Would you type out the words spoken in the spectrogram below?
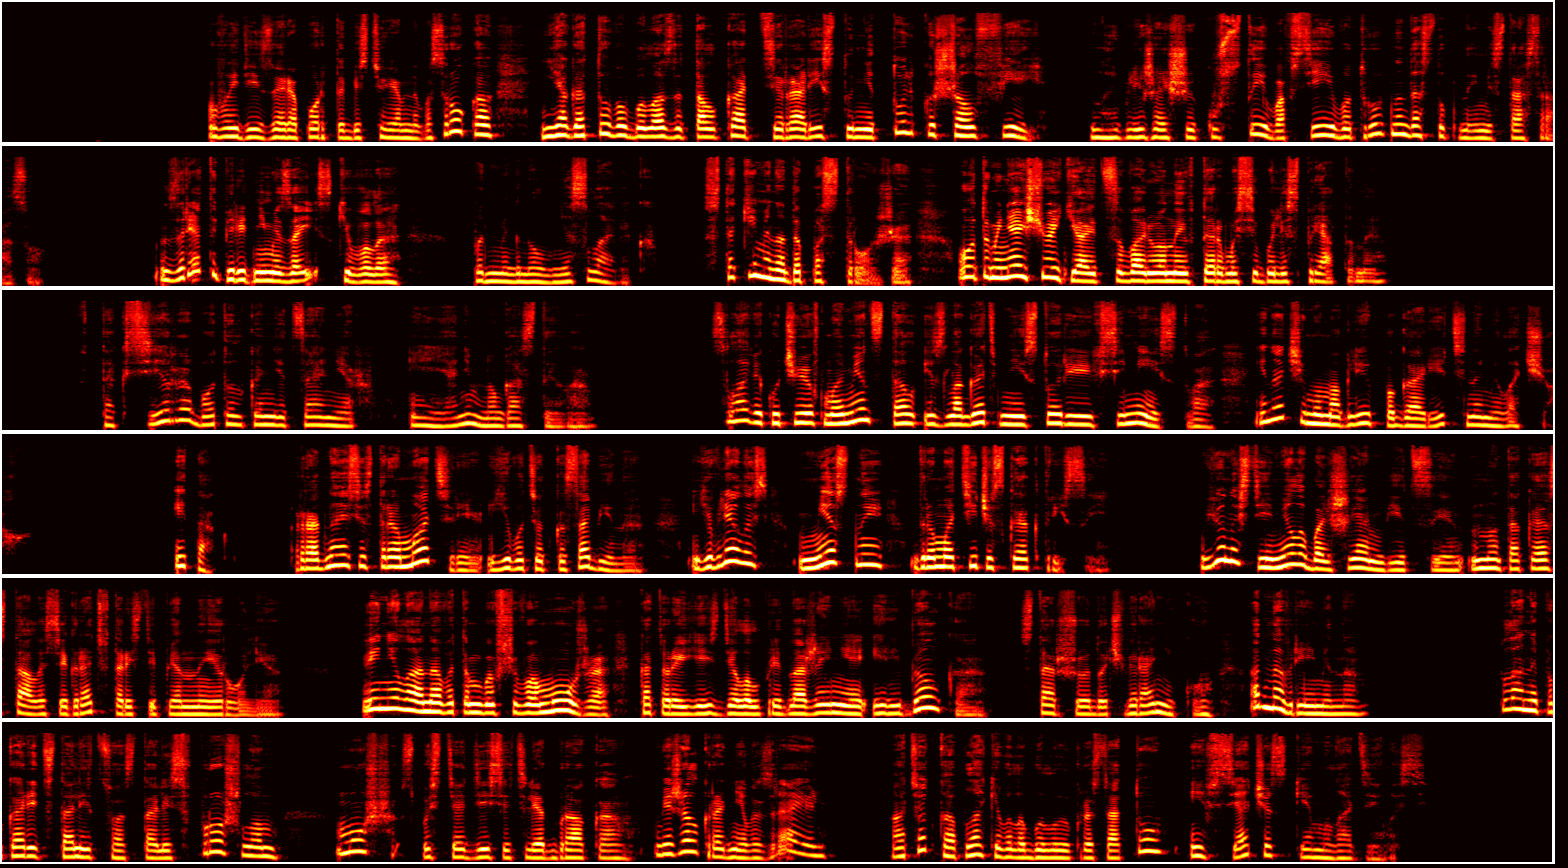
Выйдя из аэропорта без тюремного срока, я готова была затолкать террористу не только шалфей, но и ближайшие кусты во все его труднодоступные места сразу. «Зря ты перед ними заискивала», — подмигнул мне Славик. «С такими надо построже. Вот у меня еще и яйца вареные в термосе были спрятаны». В такси работал кондиционер, и я немного остыла. Славик, учуяв момент, стал излагать мне историю их семейства, иначе мы могли погореть на мелочах. Итак, родная сестра матери, его тетка Сабина, являлась местной драматической актрисой. В юности имела большие амбиции, но так и осталась играть второстепенные роли. Винила она в этом бывшего мужа, который ей сделал предложение и ребенка, старшую дочь Веронику, одновременно. Планы покорить столицу остались в прошлом. Муж, спустя 10 лет брака, бежал к родне в Израиль, а тетка оплакивала былую красоту и всячески молодилась.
